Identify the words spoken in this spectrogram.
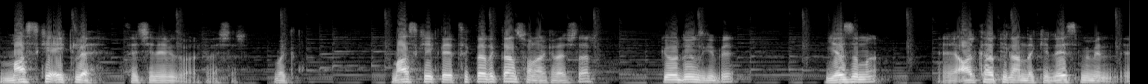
maske ekle seçeneğimiz var arkadaşlar. Bakın. Maske ekleye tıkladıktan sonra arkadaşlar gördüğünüz gibi yazımı e, arka plandaki resmimin e,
